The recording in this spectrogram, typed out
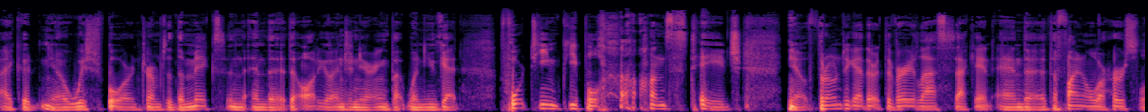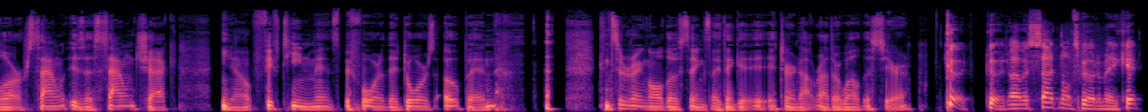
I could you know wish for in terms of the mix and and the the audio engineering, but when you get 14 people on stage, you know, thrown together at the very last second, and the the final rehearsal or sound is a sound check you know 15 minutes before the doors open considering all those things, I think it, it, turned out rather well this year. Good, good. I was sad not to be able to make it.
